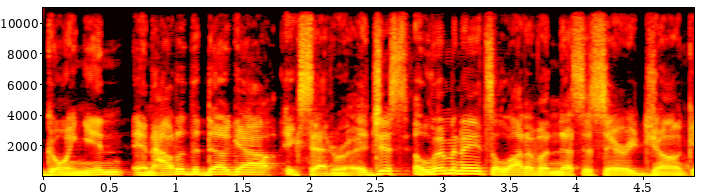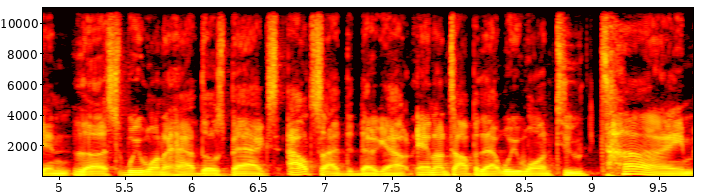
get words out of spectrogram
going in and out of the dugout, etc. It just eliminates a lot of unnecessary junk, and thus we want to have those bags outside the dugout. And on top of that, we want to time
